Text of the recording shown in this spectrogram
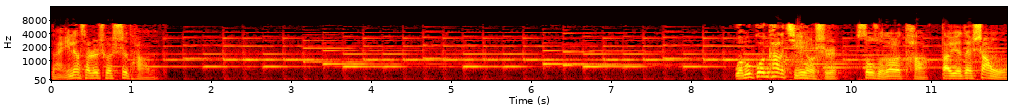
哪一辆三轮车是他的。我们观看了七个小时，搜索到了他，大约在上午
